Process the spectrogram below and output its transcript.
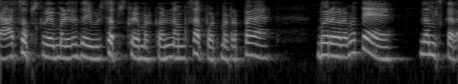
ಯಾರು ಸಬ್ಸ್ಕ್ರೈಬ್ ಮಾಡಿದ್ರೆ ದಯವಿಟ್ಟು ಸಬ್ಸ್ಕ್ರೈಬ್ ಮಾಡ್ಕೊಂಡು ನಮ್ಗೆ ಸಪೋರ್ಟ್ ಮಾಡ್ರಪ್ಪ. ಬರೋರ ಮತ್ತೆ, ನಮಸ್ಕಾರ.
